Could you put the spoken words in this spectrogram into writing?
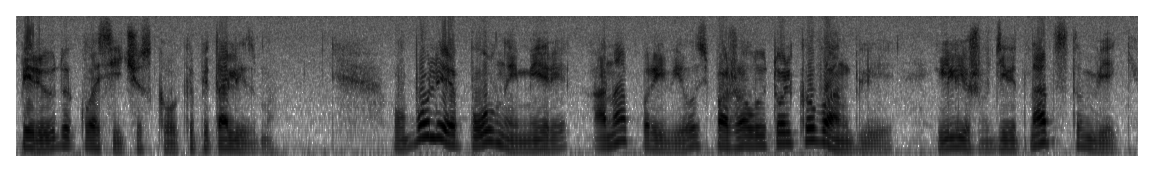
периоду классического капитализма. В более полной мере она проявилась, пожалуй, только в Англии и лишь в XIX веке.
